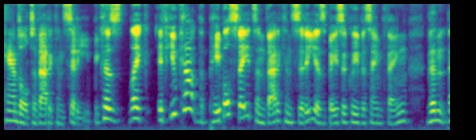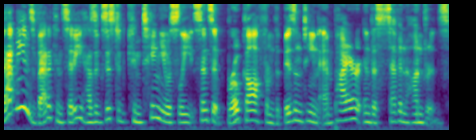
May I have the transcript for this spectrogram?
candle to Vatican City, because, like, if you count the Papal States and Vatican City as basically the same thing, then that means Vatican City has existed continuously since it broke off from the Byzantine Empire Empire in the 700s.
